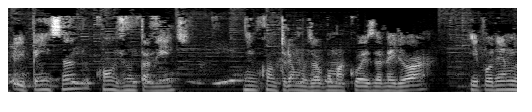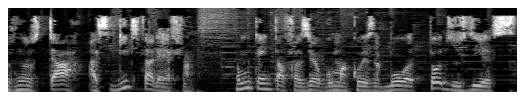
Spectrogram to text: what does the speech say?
E pensando conjuntamente, encontramos alguma coisa melhor e podemos nos dar a seguinte tarefa: Vamos tentar fazer alguma coisa boa todos os dias,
